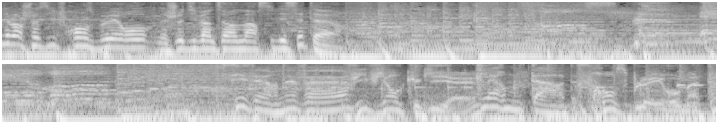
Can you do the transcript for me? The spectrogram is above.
d'avoir choisi France Bleu Héros. Jeudi 21 mars, il est 7h. 6h, 9h. Vivian Cuguière. Claire Moutarde. France Bleu Héros Matin.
